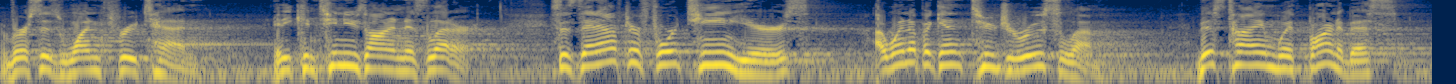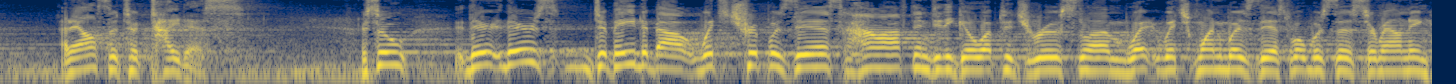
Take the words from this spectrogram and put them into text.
verses 1 through 10. And he continues on in his letter. He says, Then after 14 years, I went up again to Jerusalem, this time with Barnabas, and I also took Titus. So there, there's debate about which trip was this, how often did he go up to Jerusalem, what, which one was this, what was the surrounding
